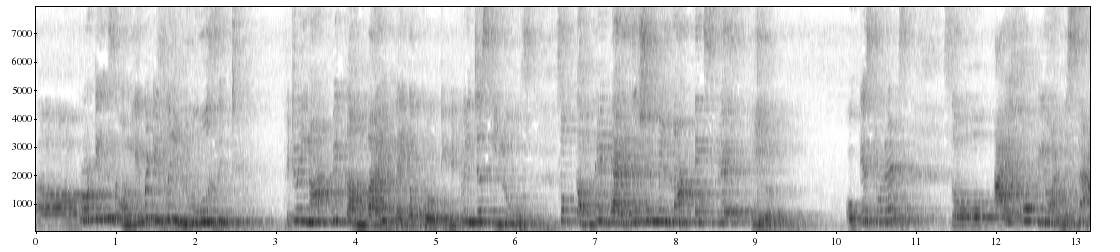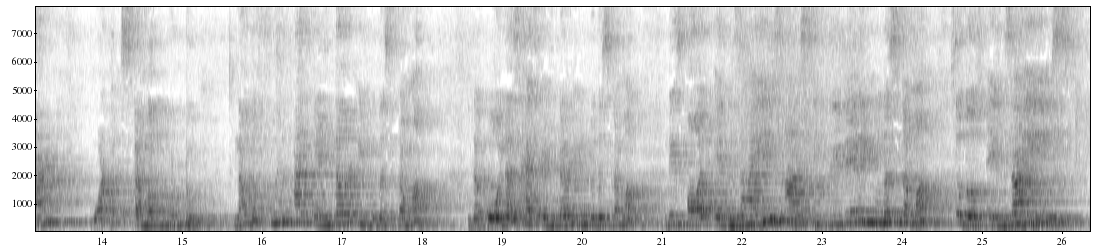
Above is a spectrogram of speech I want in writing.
uh, proteins only, but it will lose it. It will not be combined like a protein. It will just lose. So complete digestion will not take place here. Okay students? So I hope you understand what stomach would do. Now the food has entered into the stomach. The bolus has entered into the stomach. These all enzymes are secreted into the stomach. So those enzymes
